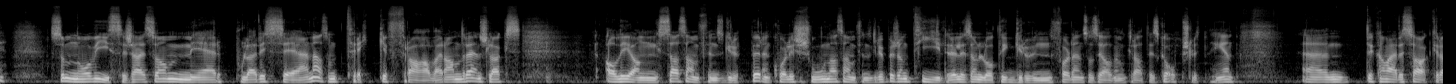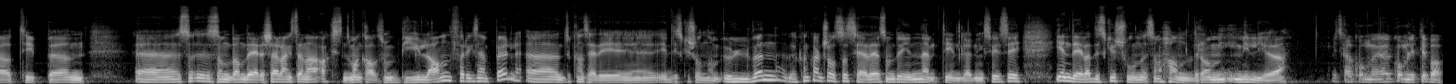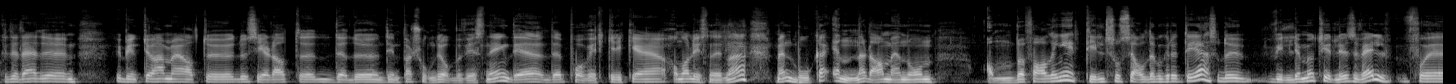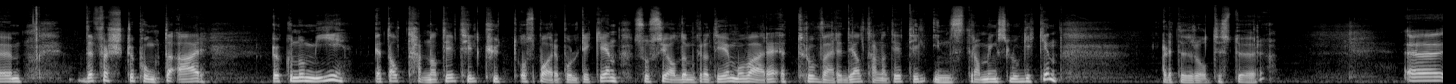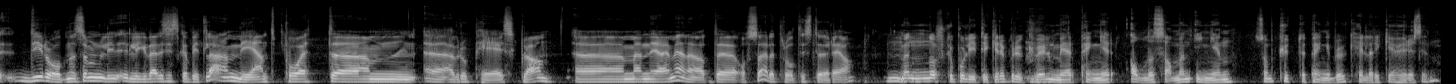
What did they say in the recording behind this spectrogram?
som nå viser seg som mer polariserende, som trekker fra hverandre en slags allianse av samfunnsgrupper, en koalisjon av samfunnsgrupper som tidligere liksom lå til grunn for den sosialdemokratiske oppslutningen. Eh, det kan være saker av typen eh, som danderer seg langs denne aksen man kaller som by-land, f.eks. Eh, du kan se det i, diskusjonen om ulven. Du kan kanskje også se det som du nevnte innledningsvis, i, en del av diskusjonene som handler om miljø. Vi skal komme, komme, litt tilbake til det. Vi begynte jo her med at du, du sier at du, din personlige overbevisning det, det, påvirker ikke analysene dine, men boka ender da med noen anbefalinger til sosialdemokratiet, så du vil dem jo tydeligvis vel. For eh, det første punktet er økonomi et alternativ til kutt- og sparepolitikken. Sosialdemokratiet må være et troverdig alternativ til innstrammingslogikken. Er dette et råd til Støre? Eh, de rådene som ligger der i siste kapittel er ment på et um, europeisk plan. Men jeg mener at det også er et råd til Støre, ja. Mm. Men norske politikere bruker vel mer penger alle sammen? Ingen som kutter pengebruk, heller ikke høyresiden?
